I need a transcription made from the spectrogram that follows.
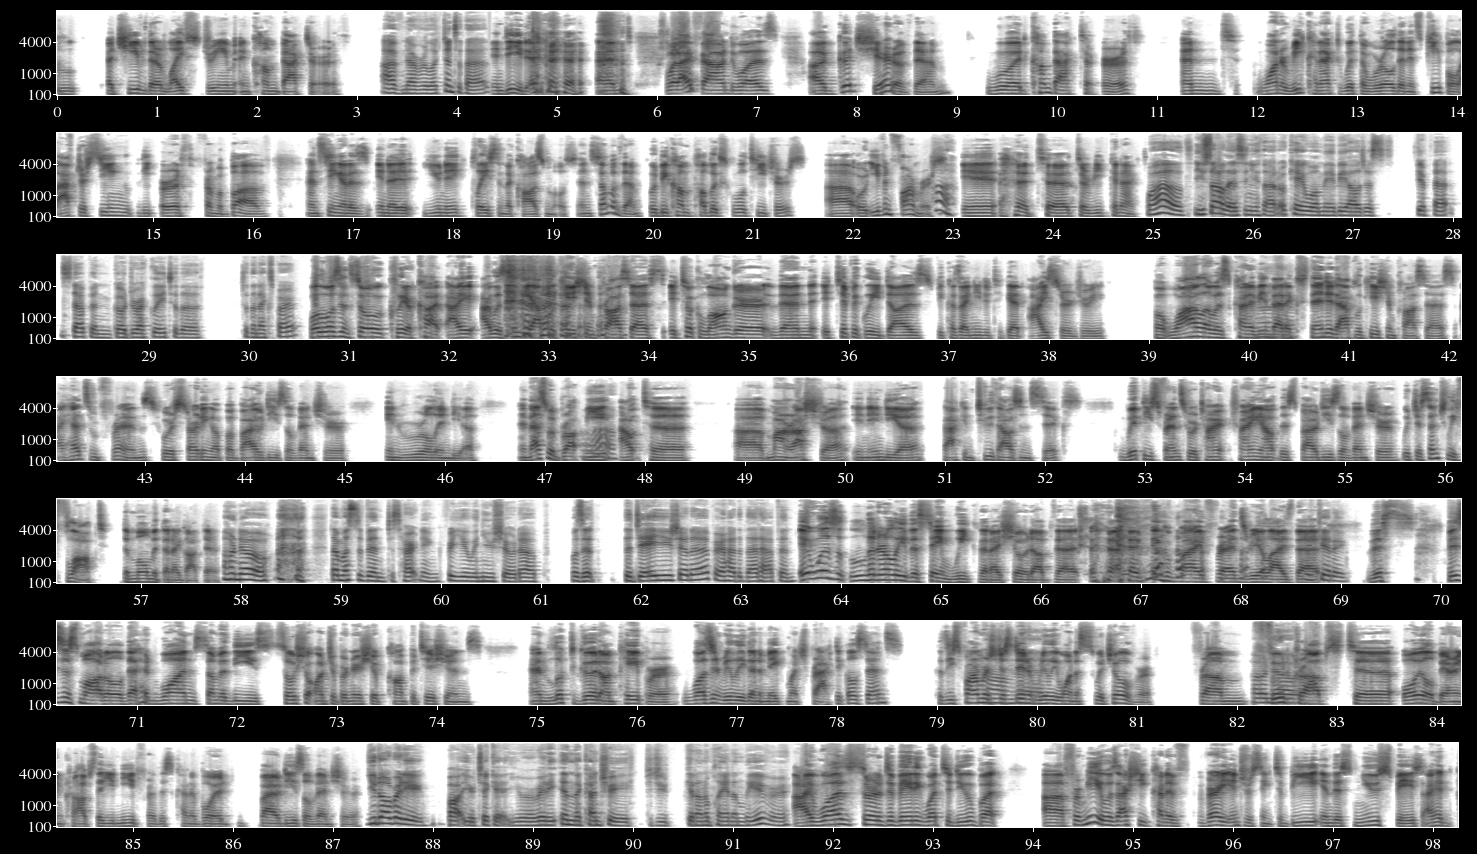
achieved their life's dream and come back to Earth. I've never looked into that. Indeed. and what I found was a good share of them would come back to Earth and want to reconnect with the world and its people after seeing the earth from above and seeing it as in a unique place in the cosmos. And some of them would become public school teachers uh, or even farmers huh. in, to, to reconnect. Wow. You saw this and you thought, okay, well, maybe I'll just skip that step and go directly to the to the next part? Well, it wasn't so clear cut. I, I was in the application process. It took longer than it typically does because I needed to get eye surgery. But while I was kind of in that extended application process, I had some friends who were starting up a biodiesel venture in rural India. And that's what brought me wow. out to uh, Maharashtra in India back in 2006. with these friends who were ty- trying out this biodiesel venture, which essentially flopped the moment that I got there. Oh no, that must have been disheartening for you when you showed up. Was it the day you showed up, or how did that happen? It was literally the same week that I showed up that I think my friends realized that this business model that had won some of these social entrepreneurship competitions and looked good on paper wasn't really going to make much practical sense because these farmers oh, just man. didn't really want to switch over from oh, food no. crops to oil bearing crops that you need for this kind of bio- biodiesel venture. You'd already bought your ticket. You were already in the country. Did you get on a plane and leave? Or? I was sort of debating what to do, but uh, for me, it was actually kind of very interesting to be in this new space. I had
